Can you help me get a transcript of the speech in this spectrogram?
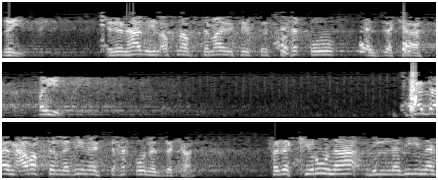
جيد إذا هذه الأصناف الثمانية تستحق الزكاة؟ طيب. بعد أن عرفت الذين يستحقون الزكاة فذكرونا بالذين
